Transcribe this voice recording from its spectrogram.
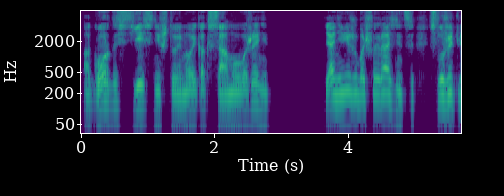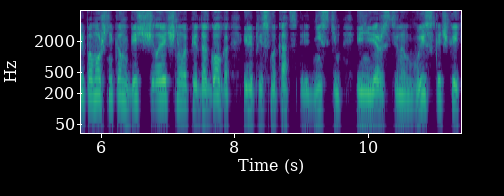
а гордость есть не что иное, как самоуважение. Я не вижу большой разницы, служить ли помощником бесчеловечного педагога или присмыкаться перед низким и невежественным выскочкой,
